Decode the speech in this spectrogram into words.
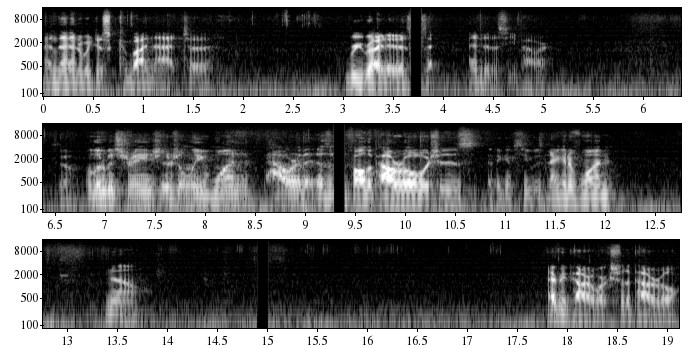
And then we just combine that to rewrite it as n to the c power. So a little bit strange. There's only one power that doesn't follow the power rule, which is, I think if c was negative 1. No. Every power works for the power rule.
